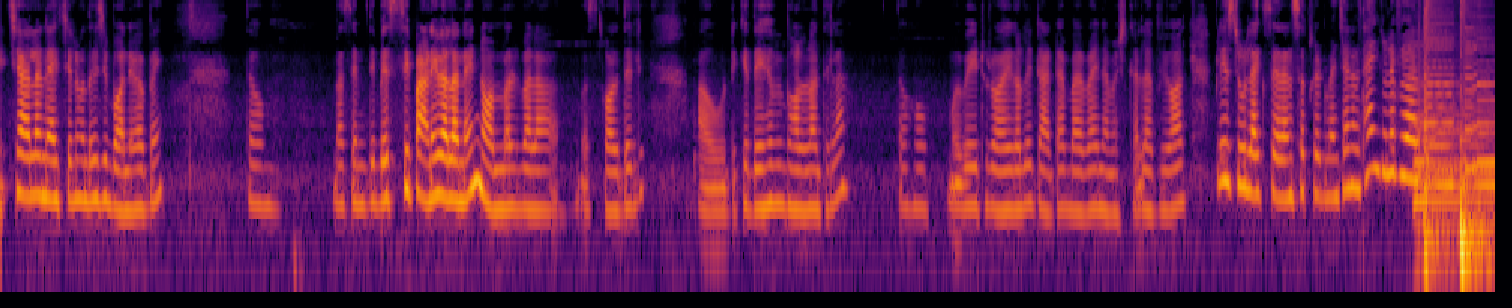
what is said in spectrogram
ଇଚ୍ଛା ହେଲାନି ଆକ୍ଚୁଆଲି ମୋତେ କିଛି ବନେଇବା ପାଇଁ ତ ବାସ୍ ଏମିତି ବେଶୀ ପାଣିବାଲା ନାହିଁ ନର୍ମାଲବାଲା ବାସ୍ କରିଦେଲି ଆଉ ଟିକେ ଦେହ ବି ଭଲ ନଥିଲା ତ ହଉ ମୁଁ ଏବେ ଏଇଠୁ ରହିଗଲି ଟାଟା ବାଏ ବାଏ ନମସ୍କାର love you all please do like share and subscribe my channel thank you love you all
